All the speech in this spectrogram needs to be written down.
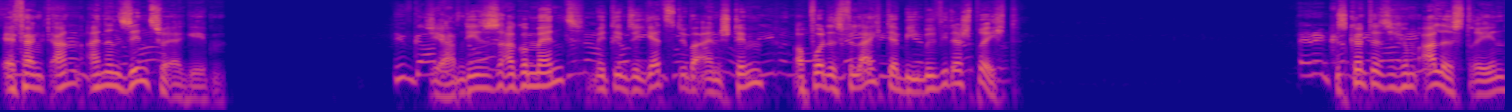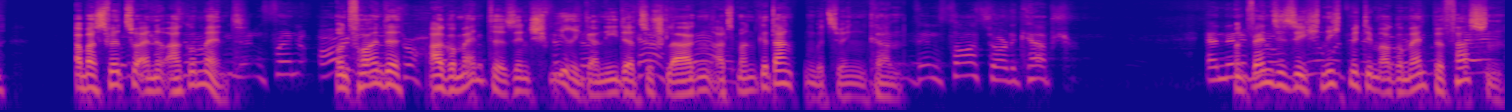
Er fängt an, einen Sinn zu ergeben. Sie haben dieses Argument, mit dem Sie jetzt übereinstimmen, obwohl es vielleicht der Bibel widerspricht. Es könnte sich um alles drehen, aber es wird zu einem Argument. Und Freunde, Argumente sind schwieriger niederzuschlagen, als man Gedanken bezwingen kann. Und wenn Sie sich nicht mit dem Argument befassen,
